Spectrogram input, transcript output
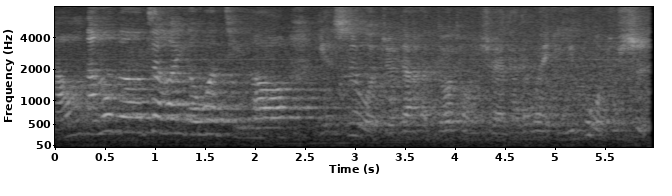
好，然后呢，最后一个问题呢，也是我觉得很多同学他都会疑惑，就是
